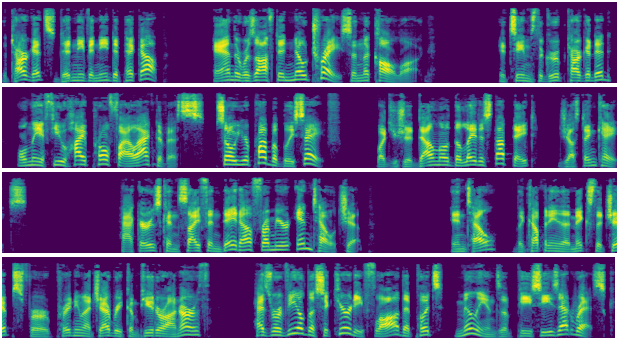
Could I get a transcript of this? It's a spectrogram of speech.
The targets didn't even need to pick up, and there was often no trace in the call log. It seems the group targeted only a few high profile activists, so you're probably safe, but you should download the latest update just in case. Hackers can siphon data from your Intel chip. Intel, the company that makes the chips for pretty much every computer on Earth, has revealed a security flaw that puts millions of PCs at risk.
